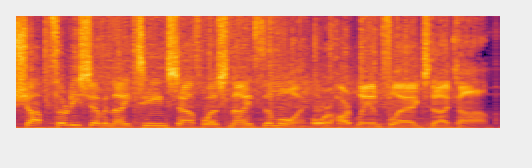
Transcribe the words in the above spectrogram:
Shop 3719 Southwest 9th Des Moines or heartlandflags.com.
